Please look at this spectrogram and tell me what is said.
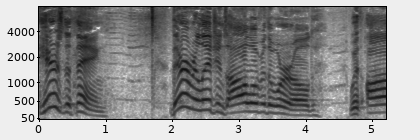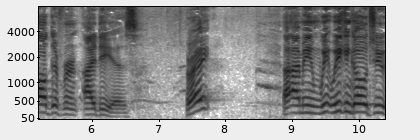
here's the thing there are religions all over the world with all different ideas, right? I mean, we, we can go to,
